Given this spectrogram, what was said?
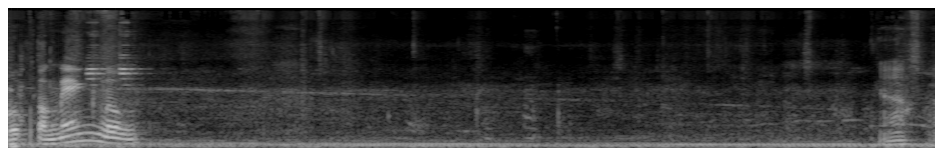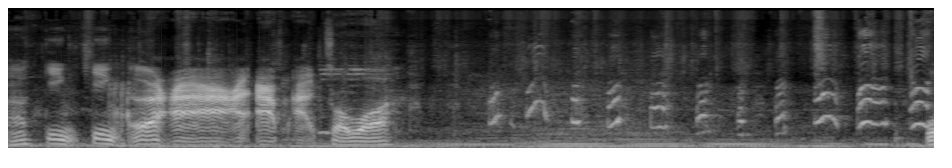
ตกตรงแน่งลงเอาเอากิ้งกิ้งเอออาอาบอาบสวโว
